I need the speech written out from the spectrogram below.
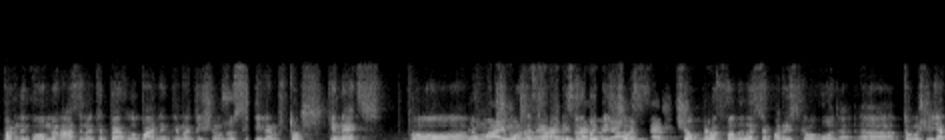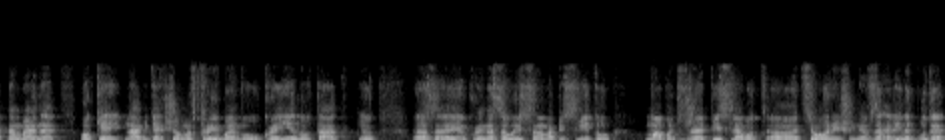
парниковими газами. Тепер глобальним кліматичним зусиллям. Тож кінець. О, Ну, має, чи можна взагалі зробити щось, теж- щоб не розвалилася Паризька угода? Е, тому що, як на мене, окей, навіть якщо ми втримаємо Україну, так і, е, Україна залишиться на мапі світу, мабуть, вже після от, е, цього рішення взагалі не буде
